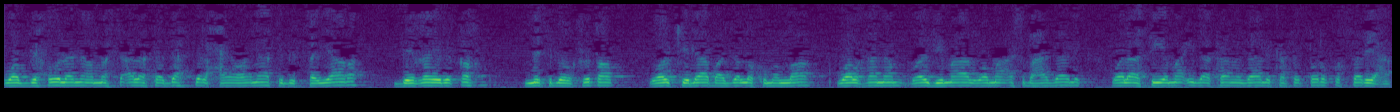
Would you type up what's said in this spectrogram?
وضحوا لنا مسألة دهس الحيوانات بالسيارة بغير قصد مثل القطط والكلاب أجلكم الله والغنم والجمال وما أشبه ذلك ولا سيما إذا كان ذلك في الطرق السريعة.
